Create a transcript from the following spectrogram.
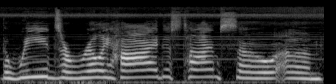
the weeds are really high this time, so um,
